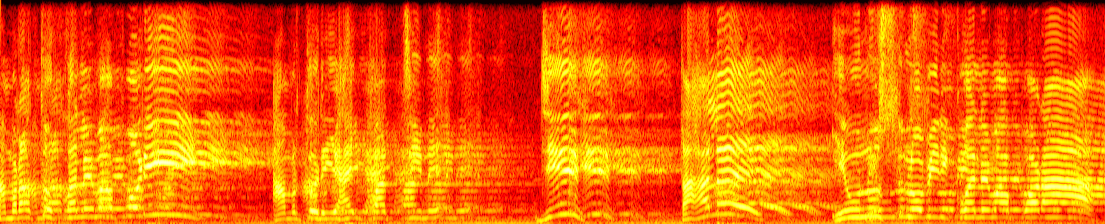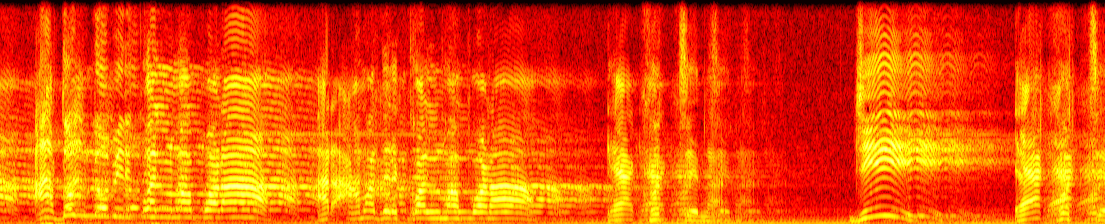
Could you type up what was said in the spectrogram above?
আমরা তো কলেমা পড়ি, আমরা তো রিহাই পাচ্ছি না। জি, তাহলে ইউনুস নবীর কলেমা পড়া, আদম নবীর কলমা পড়া, আর আমাদের কলমা পড়া এক হচ্ছে না। জি, এক হচ্ছে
